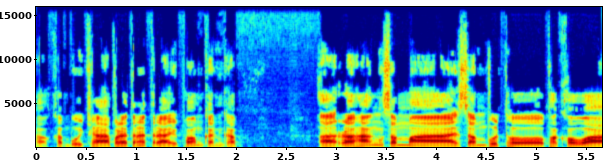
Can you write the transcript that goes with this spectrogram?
กล่าวคำบูชาพระรัตนตรัยพร้อมกันครับอะระหังสัมมาสัมพุทโธภควา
